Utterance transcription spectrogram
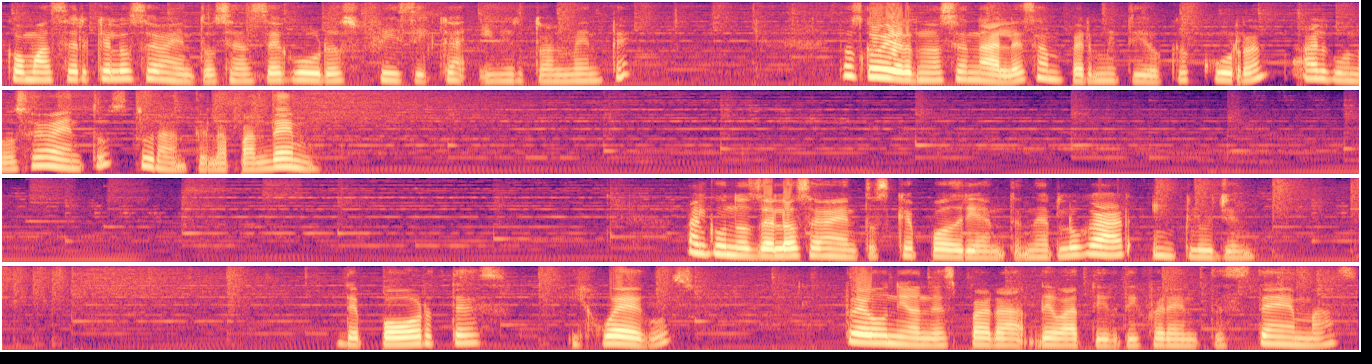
¿Cómo hacer que los eventos sean seguros física y virtualmente? Los gobiernos nacionales han permitido que ocurran algunos eventos durante la pandemia. Algunos de los eventos que podrían tener lugar incluyen deportes y juegos, reuniones para debatir diferentes temas,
